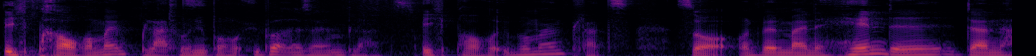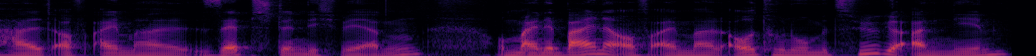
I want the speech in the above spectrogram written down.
Ich brauche meinen Platz. Toni braucht überall seinen Platz. Ich brauche über meinen Platz. So, und wenn meine Hände dann halt auf einmal selbstständig werden und meine Beine auf einmal autonome Züge annehmen,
